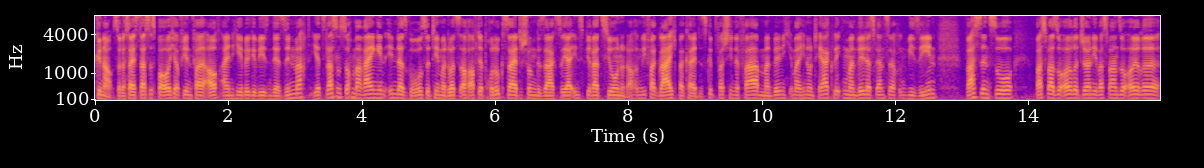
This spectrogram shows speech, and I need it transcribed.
genau, so das heißt, das ist bei euch auf jeden Fall auch ein Hebel gewesen, der Sinn macht. Jetzt lass uns doch mal reingehen in das große Thema. Du hast auch auf der Produktseite schon gesagt, so ja, Inspiration und auch irgendwie Vergleichbarkeit. Es gibt verschiedene Farben, man will nicht immer hin und her klicken, man will das Ganze auch irgendwie sehen. Was sind so, was war so eure Journey, was waren so eure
